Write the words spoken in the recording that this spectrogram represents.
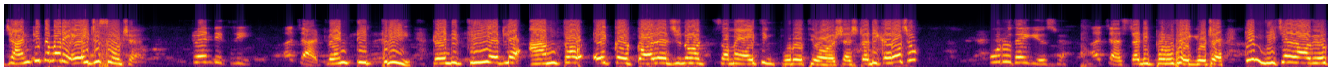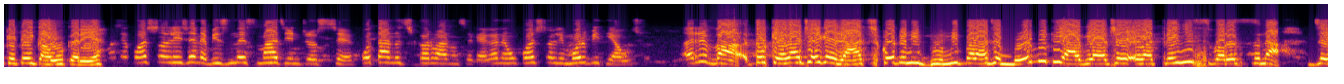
જાનકી તમારી એજ શું છે? Twenty three. અચ્છા ટ્વેન્ટી થ્રી. ટ્વેન્ટી થ્રી એટલે આમ તો એક કોલેજનો સમય આઈ થિંક પૂરો થયો હશે. સ્ટડી કરો છો? પૂરું થઈ ગયું છે. અચ્છા સ્ટડી પૂરું થઈ ગયું છે. કેમ વિચાર આવ્યો કે કંઈક આવું કરીએ? મને પર્સનલી છે ને બિઝનેસમાં જ ઇન્ટરેસ્ટ છે. પોતાનું જ કરવાનું છે કંઈક અને હું પર્સનલી મોરબી થી આવું છું. અરે વાહ, તો કહેવા છે કે રાજકોટની ભૂમિ પર આજે મોરબીથી આવ્યા છે એવા ત્રેવીસ વર્ષના જે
